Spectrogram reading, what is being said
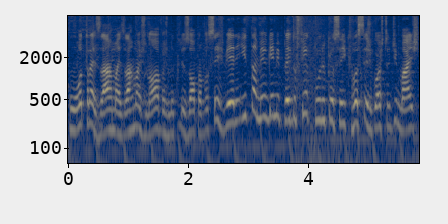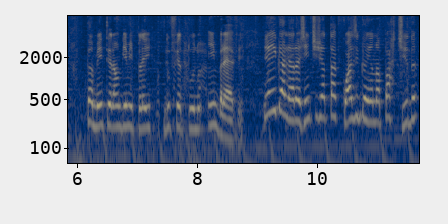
com outras armas, armas novas no Crisol para vocês verem e também o gameplay do Fetúlio, que eu sei que vocês gostam demais, também terá um gameplay do Fetúlio em breve. E aí, galera, a gente já está quase ganhando a partida,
